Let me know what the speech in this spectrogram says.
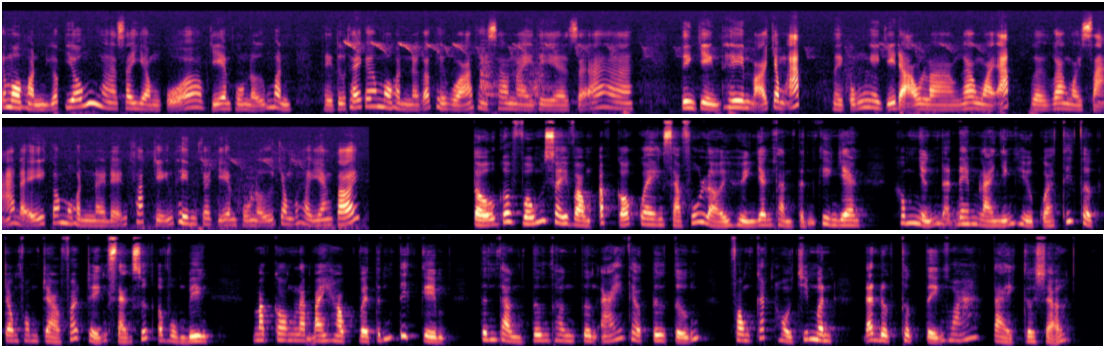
cái mô hình góp vốn à, xây dòng của chị em phụ nữ mình thì tôi thấy cái mô hình này rất hiệu quả thì sau này thì sẽ à, tuyên truyền thêm ở trong ấp thì cũng như chỉ đạo là ra ngoài ấp rồi ra ngoài xã để có mô hình này để phát triển thêm cho chị em phụ nữ trong cái thời gian tới. Tổ góp vốn xoay vòng ấp Cỏ Quen, xã Phú Lợi, huyện Giang Thành, tỉnh Kiên Giang không những đã đem lại những hiệu quả thiết thực trong phong trào phát triển sản xuất ở vùng biên, mà còn là bài học về tính tiết kiệm, tinh thần tương thân tương ái theo tư tưởng phong cách Hồ Chí Minh đã được thực tiễn hóa tại cơ sở.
